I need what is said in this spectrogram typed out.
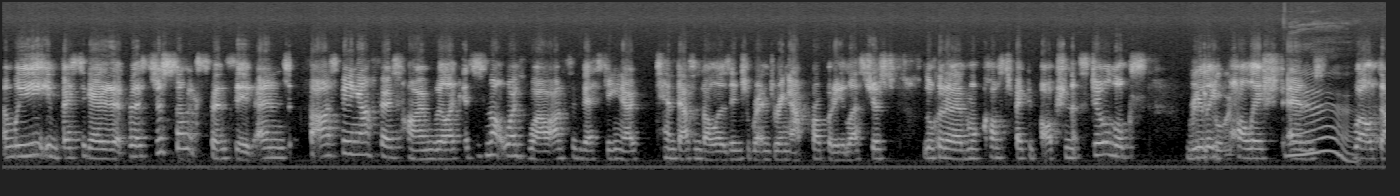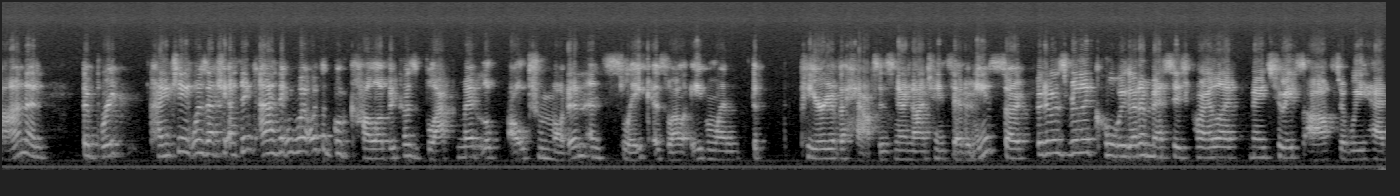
And we investigated it, but it's just so expensive. And for us being our first home, we're like, it's just not worthwhile us investing, you know, ten thousand dollars into rendering our property. Let's just look at a more cost effective option that still looks really, Really polished and Yeah. well done. And the brick painting was actually I think and I think we went with a good colour because black made it look ultra modern and sleek as well, even when the period of the house know, nineteen seventies. So But it was really cool. We got a message probably like maybe two weeks after we had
